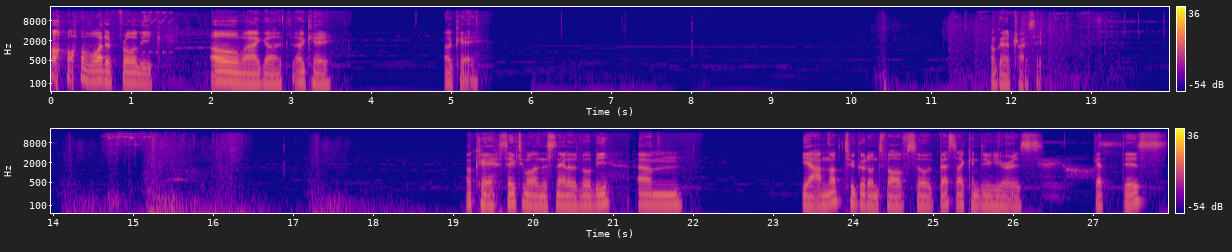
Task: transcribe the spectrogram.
Oh, what a pro league. Oh my god, okay. Okay. I'm gonna try safe. Okay, safety mole and the snail it will be. Um, yeah, I'm not too good on 12, so best I can do here is get this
